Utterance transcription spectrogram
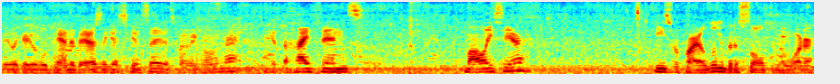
They look like little panda bears, I guess you can say. That's why they call them that. You get the high fins mollies here. These require a little bit of salt in the water.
